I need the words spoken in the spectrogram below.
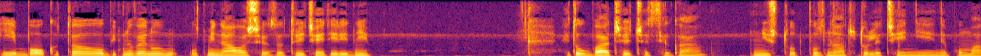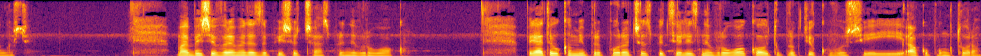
и болката обикновено отминаваше за 3-4 дни. Ето обаче, че сега нищо от познатото лечение не помагаше. Май беше време да запиша час при невролог. Приятелка ми препоръча специалист-невролог, който практикуваше и акупунктура,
